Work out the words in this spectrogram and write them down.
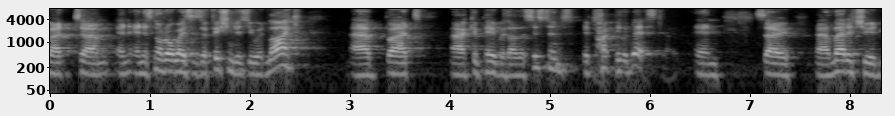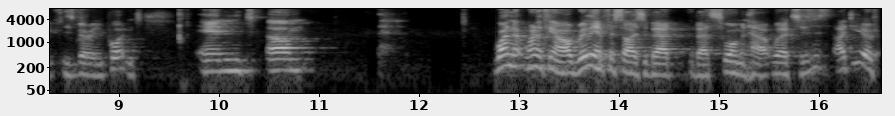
but, um, and, and it's not always as efficient as you would like, uh, but uh, compared with other systems, it might be the best. Right? And so uh, latitude is very important. And um, one, one of the things I'll really emphasize about, about Swarm and how it works is this idea of,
